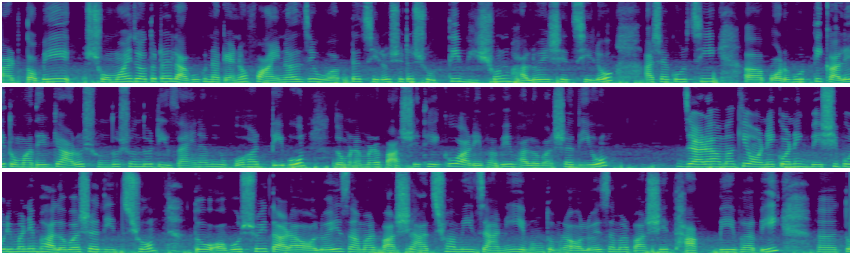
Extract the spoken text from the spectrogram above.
আর তবে সময় যতটাই লাগুক না কেন ফাইনাল যে ওয়ার্কটা ছিল, সেটা সত্যিই ভীষণ ভালো এসেছিল। আশা করছি পরবর্তীকালে তোমাদেরকে আরও সুন্দর সুন্দর ডিজাইন আমি উপহার দেবো। তোমরা আমরা পাশে থেকো আর এভাবে ভালোবাসা দিও। যারা আমাকে অনেক অনেক বেশি পরিমাণে ভালোবাসা দিচ্ছ, তো অবশ্যই তারা অলওয়েজ আমার পাশে আছো, আমি জানি এবং তোমরা অলওয়েজ আমার পাশে থাকবে এভাবেই। তো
